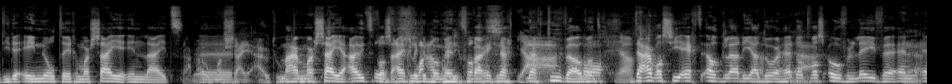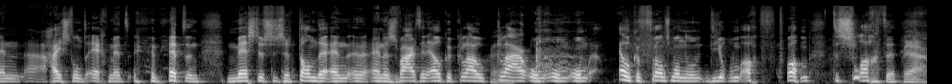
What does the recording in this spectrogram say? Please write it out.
die de 1-0 tegen Marseille inleidt. Ja, maar ook Eh, Marseille uit. hoe- maar Marseille uit was eigenlijk het moment waar ik naar, Ja. naartoe wou. Want Oh, ja. daar was hij echt El Gladiador. Hè? Ja. Dat was overleven. En, Ja. en ah, hij stond echt met, met een mes tussen zijn tanden en, en een zwaard in elke klauw Ja. klaar om, om, om elke Fransman die op hem afkwam te slachten. Ja,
